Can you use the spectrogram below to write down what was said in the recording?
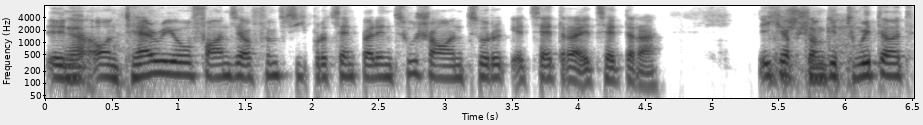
In Ja. Ontario fahren sie auf 50 Prozent bei den Zuschauern zurück, etc. etc. Ich habe schon getwittert,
